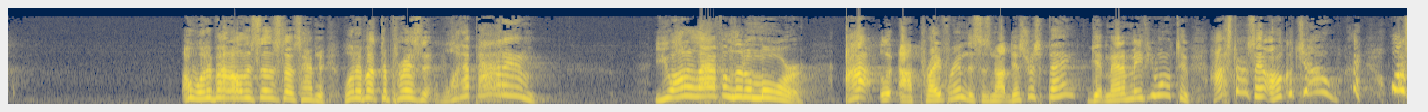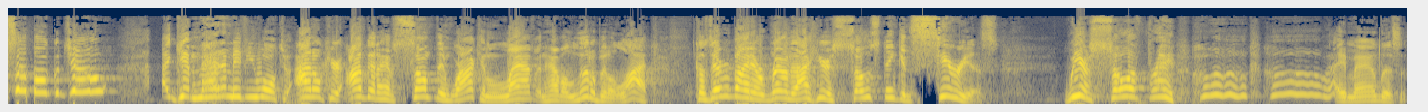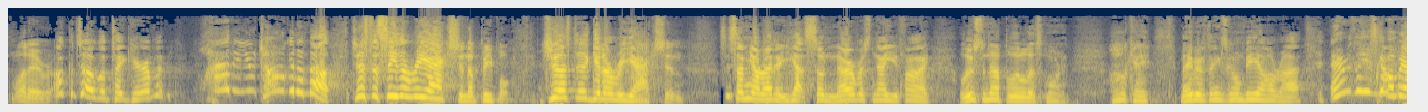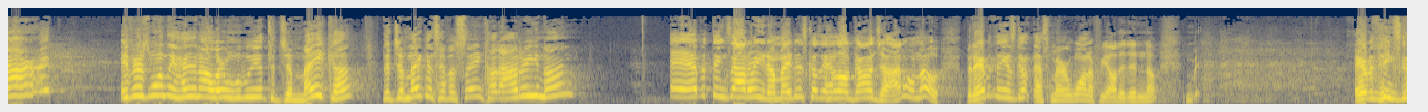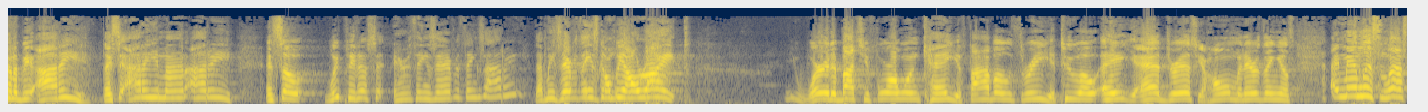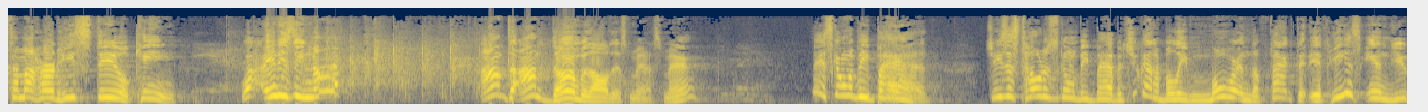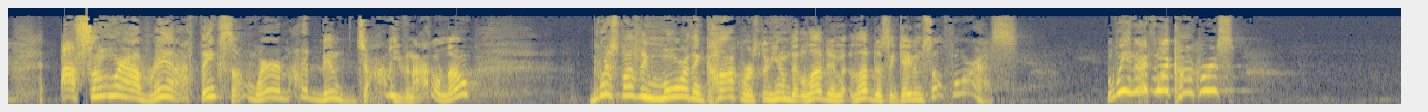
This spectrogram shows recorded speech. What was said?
Oh, what about all this other stuff's happening? What about the president? What about him? You ought to laugh a little more. I, look, I pray for him. This is not disrespect. Get mad at me if you want to. I start saying, Uncle Joe. Hey, what's up, Uncle Joe? I get mad at me if you want to. I don't care. I've got to have something where I can laugh and have a little bit of life. Because everybody around it I hear is so stinking serious. We are so afraid. hey man, listen, whatever. Uncle Joe gonna take care of it. What are you talking about? Just to see the reaction of people. Just to get a reaction. See, some of y'all right there, you got so nervous, now you finally loosen up a little this morning. Okay, maybe everything's gonna be alright. Everything's gonna be alright. If there's one thing Hannah and I learned when we went to Jamaica, the Jamaicans have a saying called Ari, man. Hey, everything's Ari. Now maybe it's because they had a little ganja. I don't know. But everything's going that's marijuana for y'all that didn't know. Everything's gonna be Ari. They say Ari, man, Ari. And so we picked up said, everything's everything's Ari. That means everything's gonna be alright. You worried about your 401k, your 503, your 208, your address, your home, and everything else. Hey man, listen, last time I heard, he's still king. Well, and is he not? I'm, d- I'm done with all this mess, man. It's gonna be bad. Jesus told us it's gonna be bad, but you gotta believe more in the fact that if he is in you, I, somewhere I read, I think somewhere, it might have been John even, I don't know. We're supposed to be more than conquerors through him that loved him, loved us and gave himself for us. But we ain't acting like conquerors.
